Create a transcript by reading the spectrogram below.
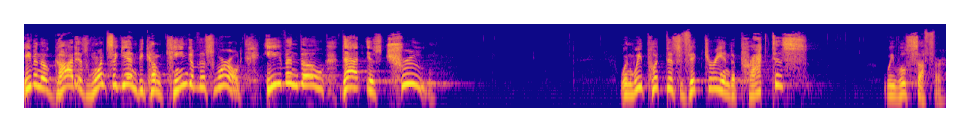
even though God has once again become king of this world, even though that is true, when we put this victory into practice, we will suffer.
